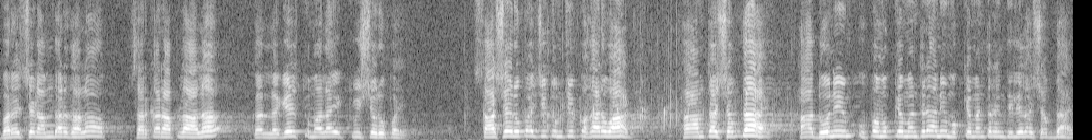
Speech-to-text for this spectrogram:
बरेचशे आमदार झाला सरकार आपलं आलं का लगेच तुम्हाला एकवीसशे रुपये. सहाशे रुपयाची तुमची पगार वाढ हा आमचा शब्द आहे. हा दोन्ही उपमुख्यमंत्री आणि मुख्यमंत्र्यांनी दिलेला शब्द आहे.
